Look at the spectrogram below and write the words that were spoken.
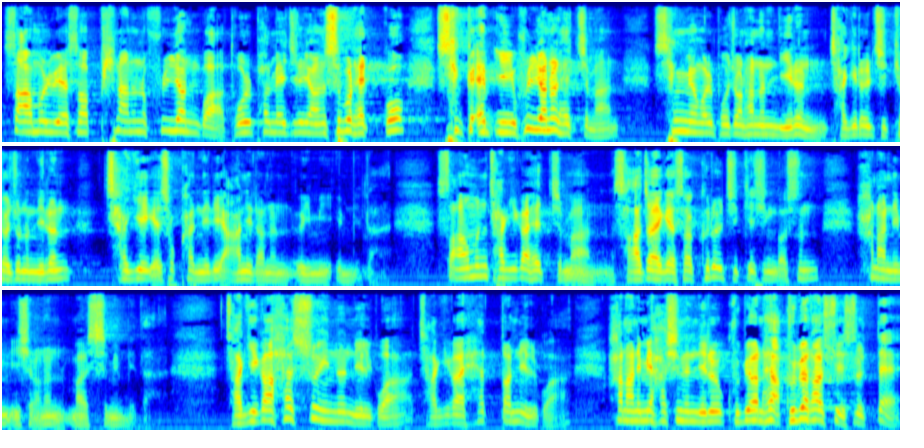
싸움을 위해서 피나는 훈련과 돌팔매질 연습을 했고 이 훈련을 했지만 생명을 보존하는 일은 자기를 지켜주는 일은 자기에게 속한 일이 아니라는 의미입니다. 싸움은 자기가 했지만 사자에게서 그를 지키신 것은 하나님이시라는 말씀입니다. 자기가 할 수 있는 일과 자기가 했던 일과 하나님이 하시는 일을 구별해, 구별할 수 있을 때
